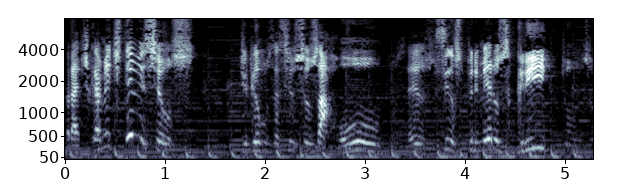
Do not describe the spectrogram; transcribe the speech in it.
praticamente, teve seus, digamos assim, os seus arroubos, né? os seus primeiros gritos,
